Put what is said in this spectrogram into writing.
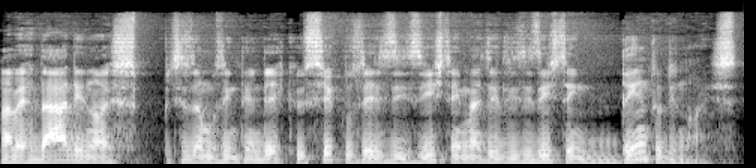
Na verdade, nós precisamos entender que os ciclos eles existem, mas eles existem dentro de nós.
